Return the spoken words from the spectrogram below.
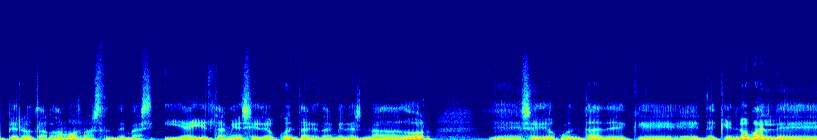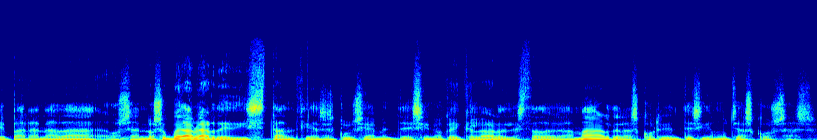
pero tardamos bastante más. Y ahí él también se dio cuenta, que también es nadador, eh, se dio cuenta de que, eh, de que no vale para nada, o sea, no se puede hablar de distancias exclusivamente, sino que hay que hablar del estado de la mar, de las corrientes y de muchas cosas.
